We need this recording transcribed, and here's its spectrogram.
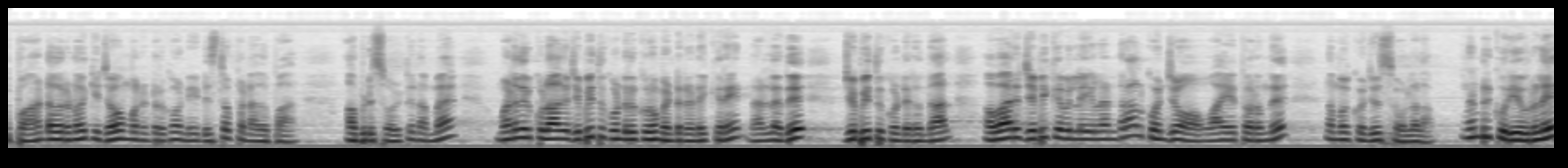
இப்போ ஆண்டவரை நோக்கி ஜெபம் பண்ணிட்டு இருக்கோம். நீ டிஸ்டர்ப் பண்ணாதப்பா. அப்படி சொல்லிட்டு நம்ம மனதிற்குள்ளாக ஜெபித்து கொண்டிருக்கிறோம் என்று நினைக்கிறேன். நல்லது ஜெபித்து கொண்டிருந்தால் அவ்வாறு ஜெபிக்கவில்லை என்றால் கொஞ்சம் வாயை திறந்து நம்ம கொஞ்சம் சொல்லலாம். நன்றிக்குரியவர்களே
